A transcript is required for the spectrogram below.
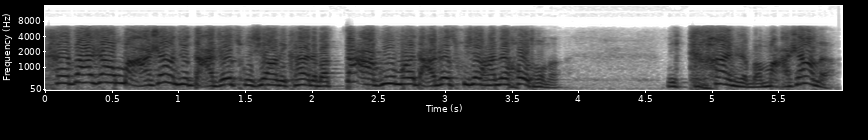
开发商马上就打折促销，你看着吧，大规模打折促销还在后头呢。你看着吧，马上的，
